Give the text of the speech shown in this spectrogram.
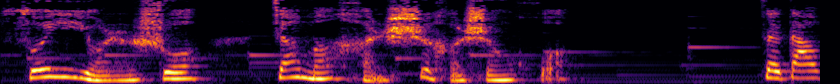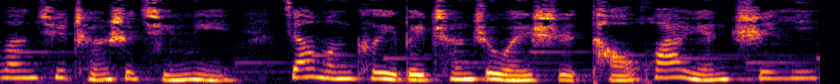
所以有人说，江门很适合生活。在大湾区城市群里，江门可以被称之为是桃花源之一。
